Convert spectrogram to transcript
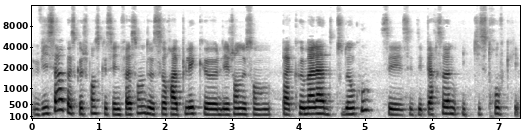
vit ça, parce que je pense que c'est une façon de se rappeler que les gens ne sont pas que malades tout d'un coup. C'est des personnes qui se trouvent qui,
